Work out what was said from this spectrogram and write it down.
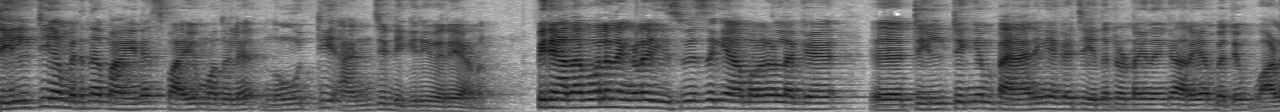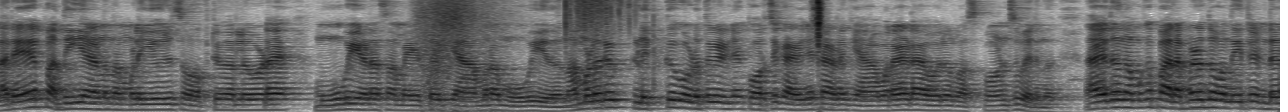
ടിൽറ്റ് ചെയ്യാൻ പറ്റുന്നത് മൈനസ് ഫൈവ് മുതൽ നൂറ്റി അഞ്ച് ഡിഗ്രി വരെയാണ്. പിന്നെ അതേപോലെ നിങ്ങൾ ഇസ്വിസ് ക്യാമറകളിലൊക്കെ ടിൽറ്റിങ്ങും പാനിങ്ങും ഒക്കെ ചെയ്തിട്ടുണ്ടെങ്കിൽ നിങ്ങൾക്ക് അറിയാൻ പറ്റും. വളരെ പതിയാണ് നമ്മൾ ഈ ഒരു സോഫ്റ്റ്വെയറിലൂടെ മൂവ് ചെയ്യണ സമയത്ത് ക്യാമറ മൂവ് ചെയ്തത് നമ്മളൊരു ക്ലിക്ക് കൊടുത്തു കഴിഞ്ഞാൽ കുറച്ച് കഴിഞ്ഞിട്ടാണ് ക്യാമറയുടെ ഒരു റെസ്പോൺസ് വരുന്നത്. അതായത് നമുക്ക് പലപ്പോഴും തോന്നിയിട്ടുണ്ട്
